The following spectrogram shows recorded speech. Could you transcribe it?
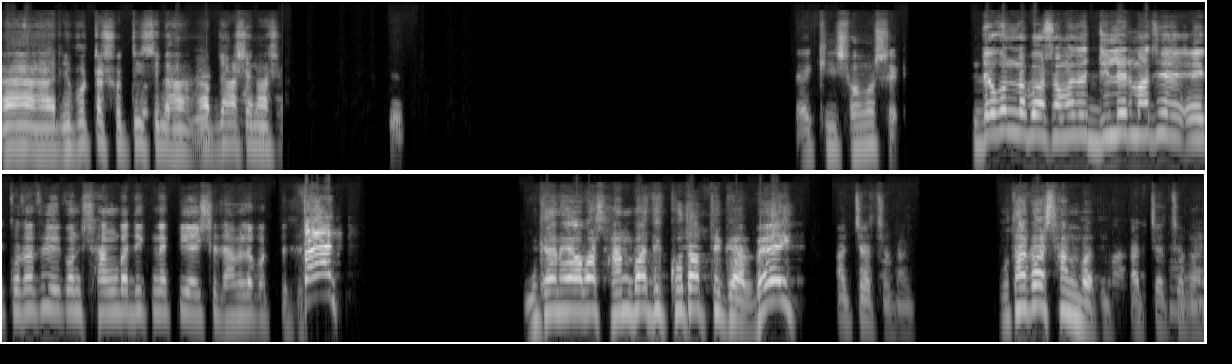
হ্যাঁ হ্যাঁ হ্যাঁ রিপোর্টটা সত্যি ছিল হ্যাঁ আপনি আসেন আসেন। কি সমস্যা? দেখুন না বস আমাদের ডিলের মাঝে এই কোথা থেকে কোন সাংবাদিক নাকি এসে ঝামেলা করতেছে? এখানে আবার সাংবাদিক কোথার থেকে আসবে? এই! আচ্ছা আচ্ছা ভাই। কোথাকার সাংবাদিক? আচ্ছা আচ্ছা ভাই।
